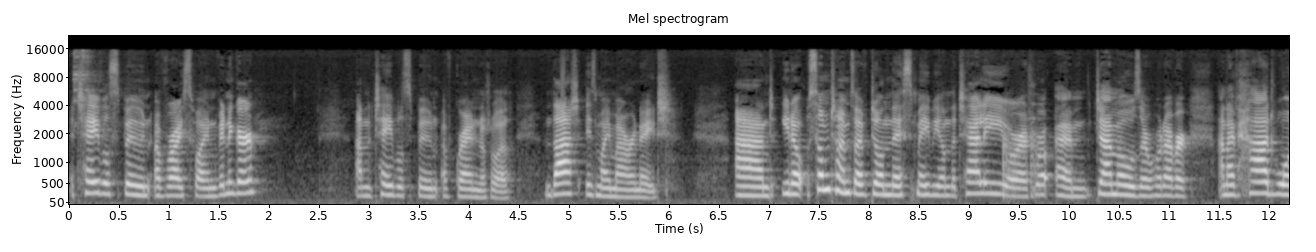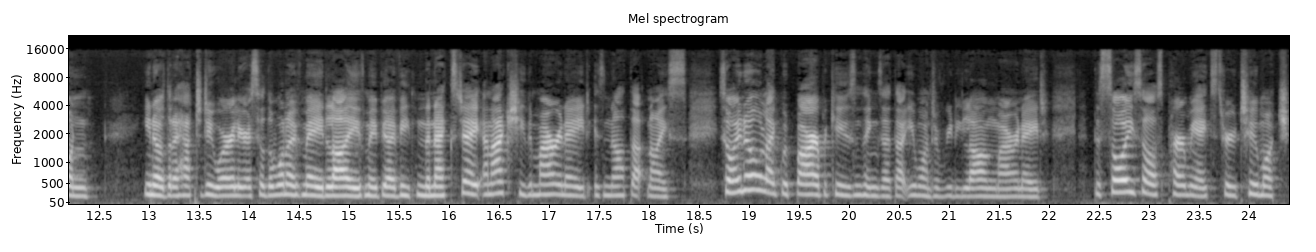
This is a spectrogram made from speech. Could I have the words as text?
a tablespoon of rice wine vinegar, and a tablespoon of groundnut oil. And that is my marinade. And you know, sometimes I've done this maybe on the telly or at um, demos or whatever, and I've had one, you know, that I had to do earlier. So the one I've made live, maybe I've eaten the next day, and actually the marinade is not that nice. So I know, like with barbecues and things like that, you want a really long marinade. The soy sauce permeates through too much,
